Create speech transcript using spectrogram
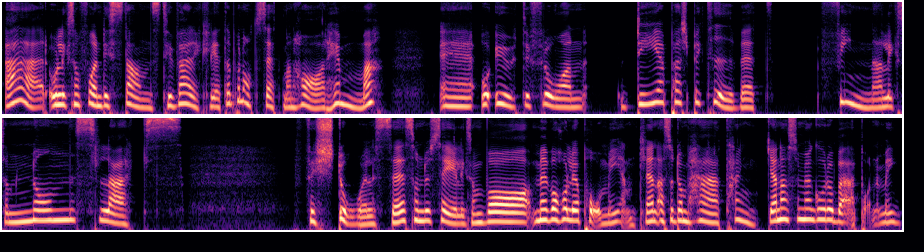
är och liksom få en distans till verkligheten på något sätt man har hemma. Eh, och utifrån det perspektivet finna liksom någon slags förståelse som du säger, liksom, vad, men vad håller jag på med egentligen? Alltså de här tankarna som jag går och bär på, men,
